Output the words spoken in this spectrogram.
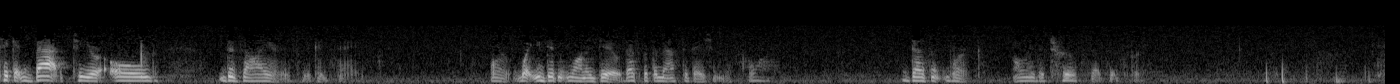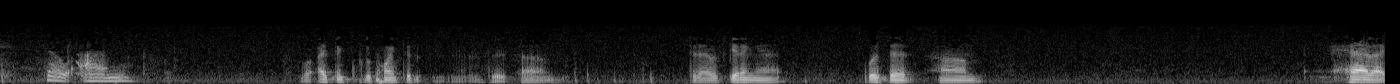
ticket back to your old desires, we could say, or what you didn't want to do. That's what the masturbation was for. Doesn't work. Only the truth sets it free. So, um, Well, I think the point that that, um, that I was getting at was that um, had I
